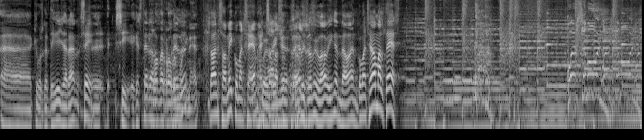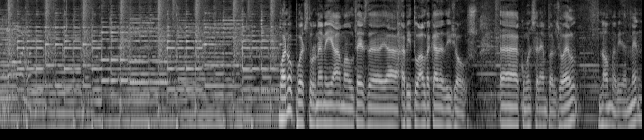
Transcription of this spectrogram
Uh, què vols que et digui, Gerard? Sí. Uh, sí, aquesta era la Roda, roda, sorpresa. Molinet. Doncs som-hi, comencem. Pues vinga, sorpreses. som-hi, som-hi, va, vinga, endavant. Comencem amb el test. Bueno, pues tornem ja amb el test de, ja, habitual de cada dijous. Uh, començarem per Joel, nom, evidentment.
